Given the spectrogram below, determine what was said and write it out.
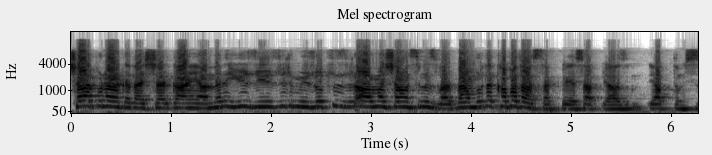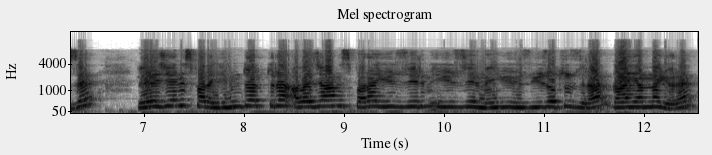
Çarpın arkadaşlar ganyanları 100, 120, 130 lira alma şansınız var. Ben burada kapa taslak bir hesap yazdım, yaptım size. Vereceğiniz para 24 lira, alacağınız para 120, 120, 100, 130 lira ganyanına göre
